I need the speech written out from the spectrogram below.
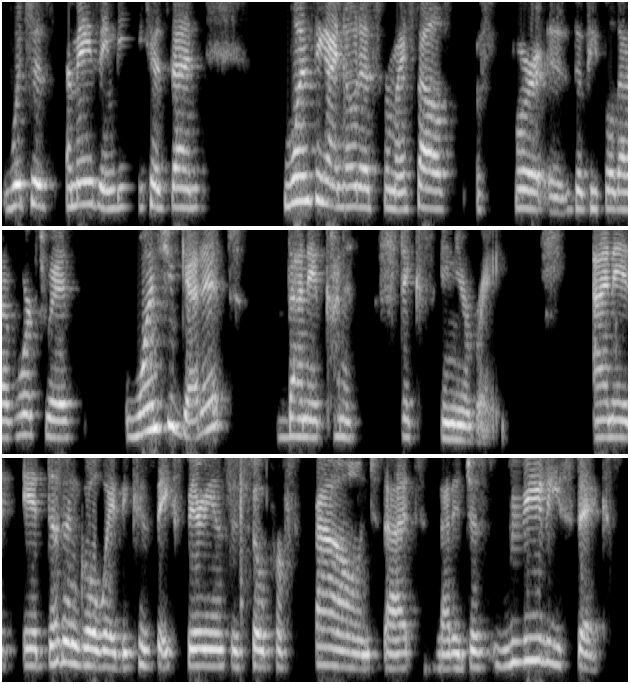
which is amazing because then one thing I noticed for myself, for the people that I've worked with, once you get it, then it kind of sticks in your brain and it it doesn't go away because the experience is so profound that that it just really sticks.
